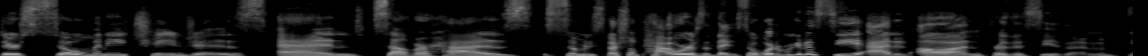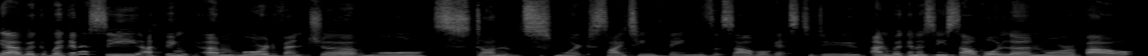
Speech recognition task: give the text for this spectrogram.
there's so many changes, and Salvor has so many special powers and things. So, what are we going to see added on for this season? Yeah, we're, we're going to see, I think, um, more adventure, more stunts, more exciting things that Salvor gets to do. And we're going to see Salvor learn more about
